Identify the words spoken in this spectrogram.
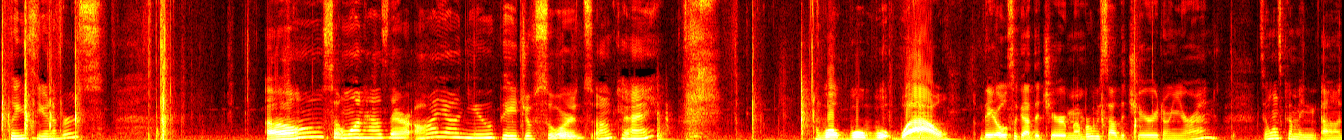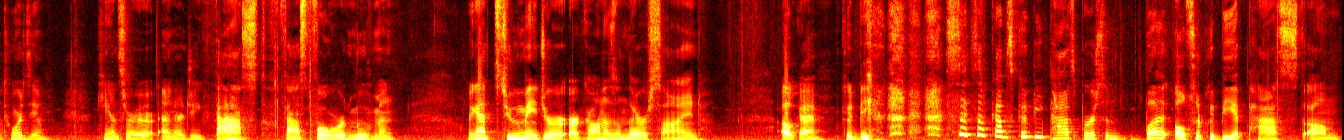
Please universe. Oh, someone has their eye on you. Page of Swords. Okay. Whoa, whoa, whoa, wow. They also got the chariot. Remember we saw the chariot on your end? Someone's coming uh, towards you. Cancer energy. Fast. Fast forward movement. We got two major arcanas on their side. Okay. Could be... Six of Cups could be past person, but also could be a past um,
